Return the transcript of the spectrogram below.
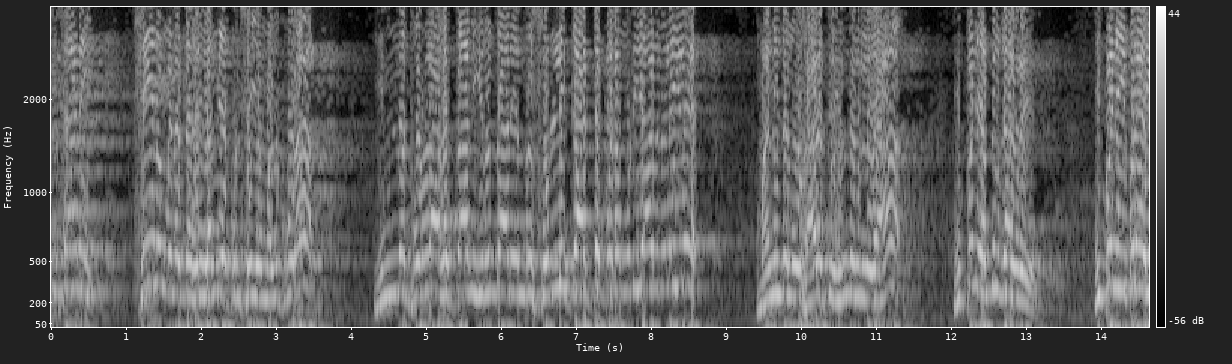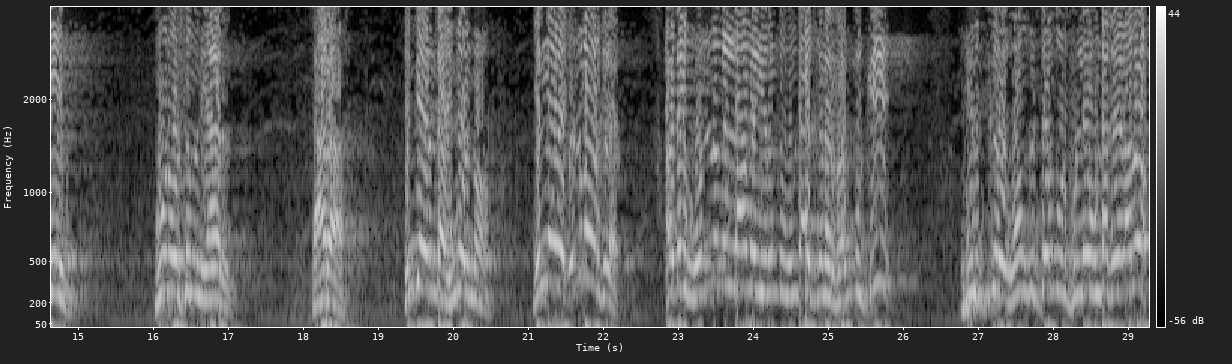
இன்சானி ஹீனம் இனத்தகை லம்ய செய்யும் அது கூட இன்ன பொருளாகத்தான் இருந்தான் என்று சொல்லி காட்டப்பட முடியாத நிலையில மனிதன் ஒரு காலத்தில் இருந்ததில்லையா? இப்ப நீ அப்துல் காதர் இப்ப நீ இப்ராஹிம் நூறு வருஷம் நீ யாரு? யாரா? எங்க இருந்தா எங்க இருந்தோம்? என்ன ஒண்ணுமா இருக்கல? அதை ஒண்ணுமில்லாம இருந்து உண்டாக்குன ரப்புக்கு இருக்கிற உன்கிட்ட இருந்து ஒரு பிள்ளைய உண்டாக்க இயலாதோ?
